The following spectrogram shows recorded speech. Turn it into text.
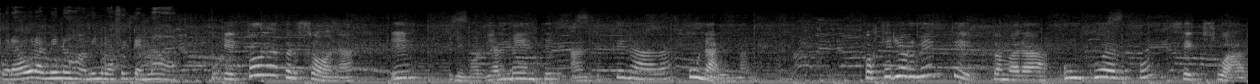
por ahora al menos a mí no me afecta en nada. Que toda persona es primordialmente, antes que nada, un alma. Posteriormente tomará un cuerpo sexuado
